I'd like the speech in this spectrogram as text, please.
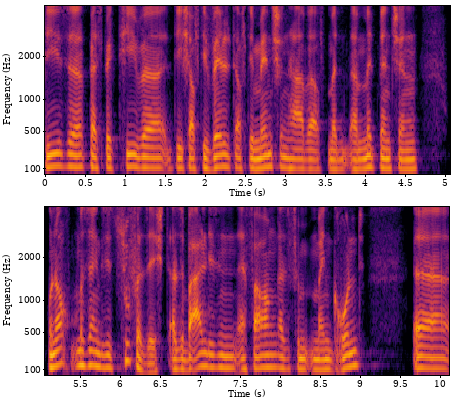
diese Perspektive, die ich auf die Welt, auf die Menschen habe, auf mit, äh, Mitmenschen und auch, muss ich sagen, diese Zuversicht, also bei all diesen Erfahrungen, also für mein Grund, äh,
